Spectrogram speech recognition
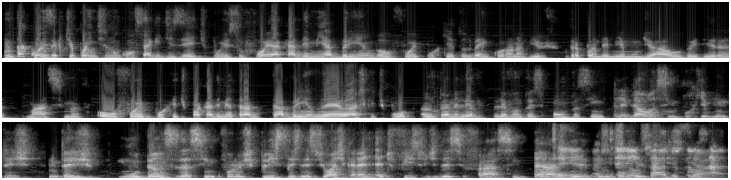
muita coisa que, tipo, a gente não consegue dizer, tipo, isso foi a academia abrindo, ou foi porque, tudo bem, coronavírus, outra pandemia mundial, doideira máxima, ou foi porque, tipo, a academia tá, tá abrindo, né? Eu acho que, tipo, Antônio levantou esse ponto, assim, legal, assim, porque muitas, muitas mudanças, assim, que foram explícitas nesse Oscar é, é difícil de decifrar, assim. É, Sim, a gente não sabe se a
